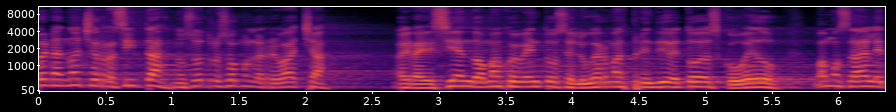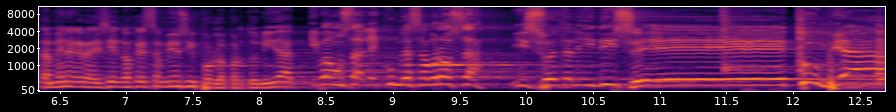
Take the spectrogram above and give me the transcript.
Buenas noches, racita. Nosotros somos La Rebacha. Agradeciendo a Majo Eventos, el lugar más prendido de todo Escobedo. Vamos a darle también agradeciendo a Gesa Music por la oportunidad. Y vamos a darle cumbia sabrosa. Y suéltale y dice... ¡Cumbia!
